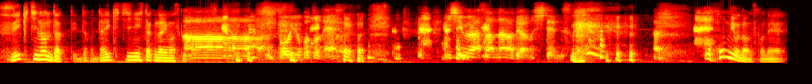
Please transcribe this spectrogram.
末吉なんだって、だから大吉にしたくなりますけど。ああそういうことね。西村さんならではの視点ですね。本名なんですかね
